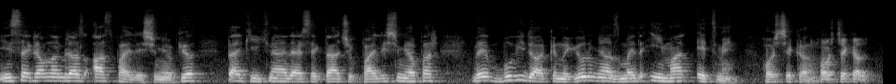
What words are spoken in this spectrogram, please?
Instagram'dan biraz az paylaşım yapıyor. Belki ikna edersek daha çok paylaşım yapar. Ve bu video hakkında yorum yazmayı da ihmal etmeyin. Hoşçakalın. Hoşçakalın.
